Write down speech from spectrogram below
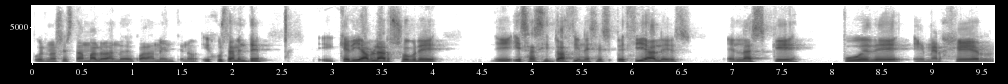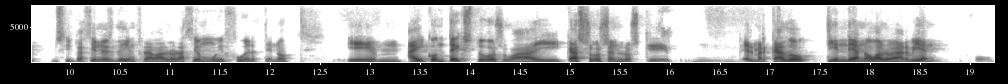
pues no se están valorando adecuadamente. ¿no? Y justamente eh, quería hablar sobre eh, esas situaciones especiales en las que puede emerger situaciones de infravaloración muy fuerte. ¿no? Em, hay contextos o hay casos en los que el mercado tiende a no valorar bien o,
